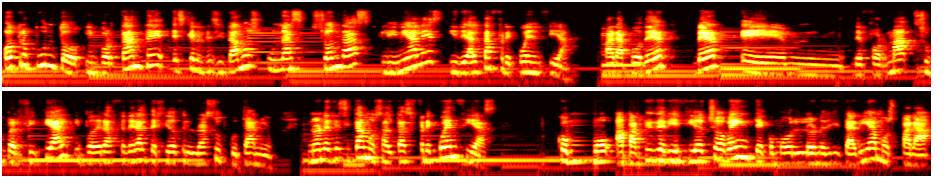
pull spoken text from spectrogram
Otro punto importante es que necesitamos unas sondas lineales y de alta frecuencia para poder ver em, de forma superficial y poder acceder al tejido celular subcutáneo. No necesitamos altas frecuencias como a partir de 18 o 20, como lo necesitaríamos para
